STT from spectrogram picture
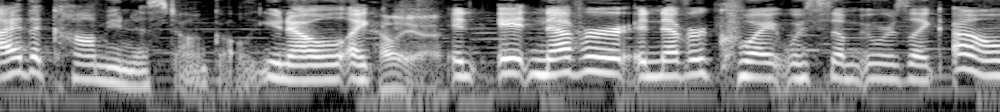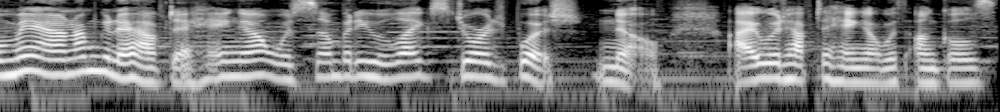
I had the communist uncle, you know, like Hell yeah. it, it never, it never quite was something where it was like, oh man, I'm going to have to hang out with somebody who likes George Bush. No, I would have to hang out with uncles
